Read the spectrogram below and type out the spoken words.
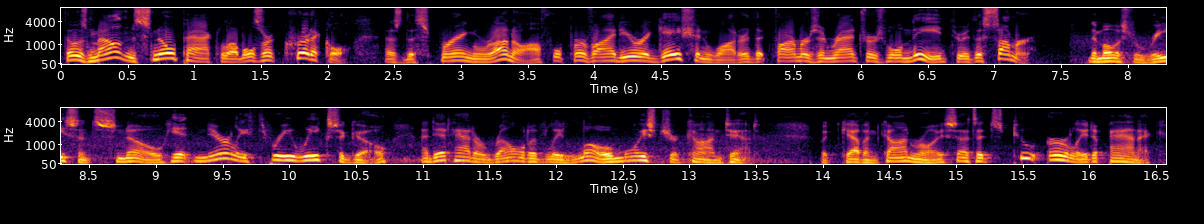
Those mountain snowpack levels are critical as the spring runoff will provide irrigation water that farmers and ranchers will need through the summer. The most recent snow hit nearly three weeks ago, and it had a relatively low moisture content. But Kevin Conroy says it's too early to panic.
